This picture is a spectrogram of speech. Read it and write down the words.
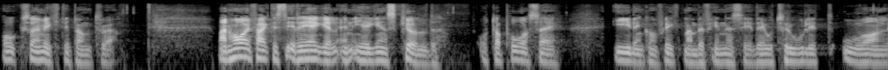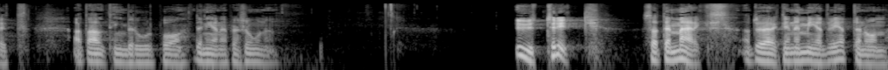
Också en viktig punkt tror jag. Man har ju faktiskt i regel en egen skuld att ta på sig i den konflikt man befinner sig i. Det är otroligt ovanligt att allting beror på den ena personen. Uttryck så att det märks att du verkligen är medveten om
